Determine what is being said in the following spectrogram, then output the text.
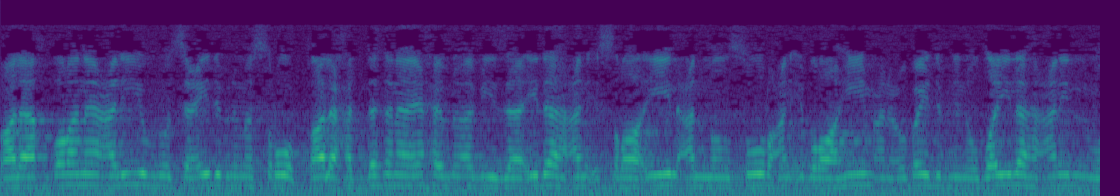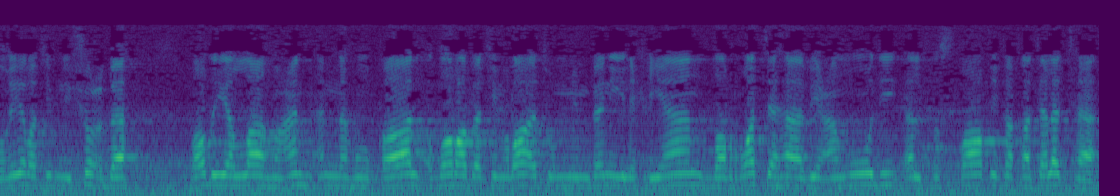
قال أخبرنا علي بن سعيد بن مسروق قال حدثنا يحيى بن أبي زائدة عن إسرائيل عن منصور عن إبراهيم عن عبيد بن نضيلة عن المغيرة بن شعبة رضي الله عنه أنه قال ضربت امرأة من بني لحيان ضرتها بعمود الفسطاط فقتلتها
